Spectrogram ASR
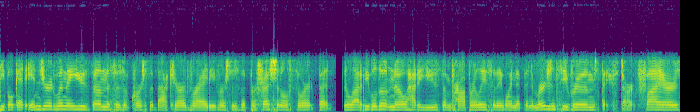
People get injured when they use them. This is, of course, the backyard variety versus the professional sort, but A lot of people don't know how to use them properly, so they wind up in emergency rooms, they start fires,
